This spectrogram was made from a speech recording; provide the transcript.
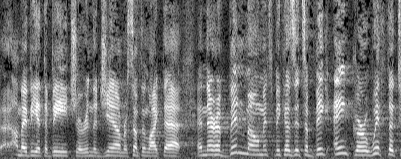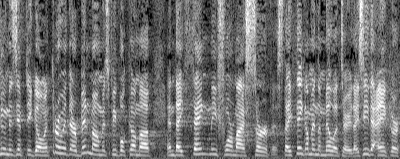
I may be at the beach or in the gym or something like that. And there have been moments because it's a big anchor with the tomb is empty going through it. There have been moments people come up and they thank me for my service. They think I'm in the military. They see the anchor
